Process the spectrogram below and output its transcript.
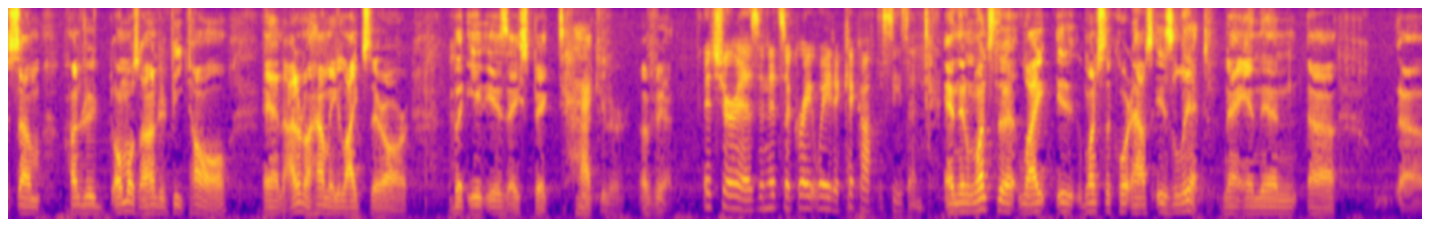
some 100 almost 100 feet tall. And i don't know how many lights there are but it is a spectacular event. It sure is and it's a great way to kick off the season. And then once the light is once the courthouse is lit and then uh, uh,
